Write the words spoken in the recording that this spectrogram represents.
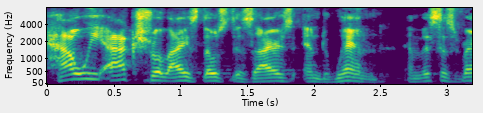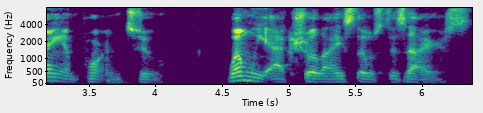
How we actualize those desires and when, and this is very important too, when we actualize those desires,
